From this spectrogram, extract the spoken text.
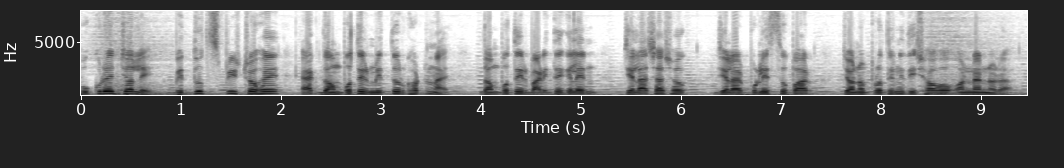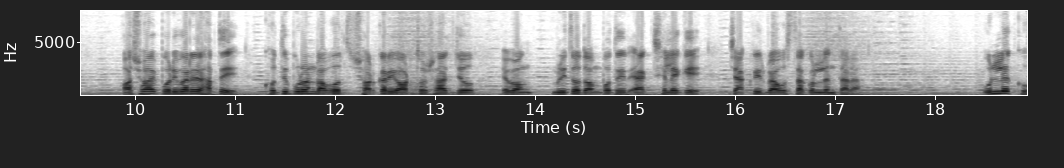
পুকুরের জলে বিদ্যুৎ স্পৃষ্ট হয়ে এক দম্পতির মৃত্যুর ঘটনায় দম্পতির বাড়িতে গেলেন জেলা শাসক জেলার পুলিশ সুপার, জনপ্রতিনিধি সহ অন্যান্যরা। অসহায় পরিবারের হাতে ক্ষতিপূরণ বাবদ সরকারি অর্থ সাহায্য এবং মৃত দম্পতির এক ছেলেকে চাকরির ব্যবস্থা করলেন তারা। উল্লেখ্য,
